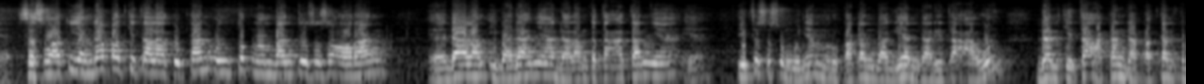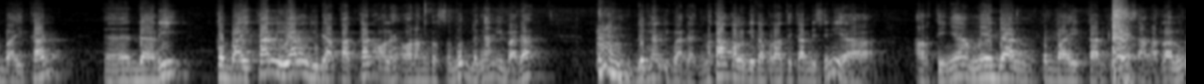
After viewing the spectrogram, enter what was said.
ya, sesuatu yang dapat kita lakukan untuk membantu seseorang ya, dalam ibadahnya, dalam ketaatannya, ya, itu sesungguhnya merupakan bagian dari ta'awun dan kita akan dapatkan kebaikan ya, dari kebaikan yang didapatkan oleh orang tersebut dengan ibadah dengan ibadahnya. Maka kalau kita perhatikan di sini ya artinya medan kebaikan ini sangatlah lu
